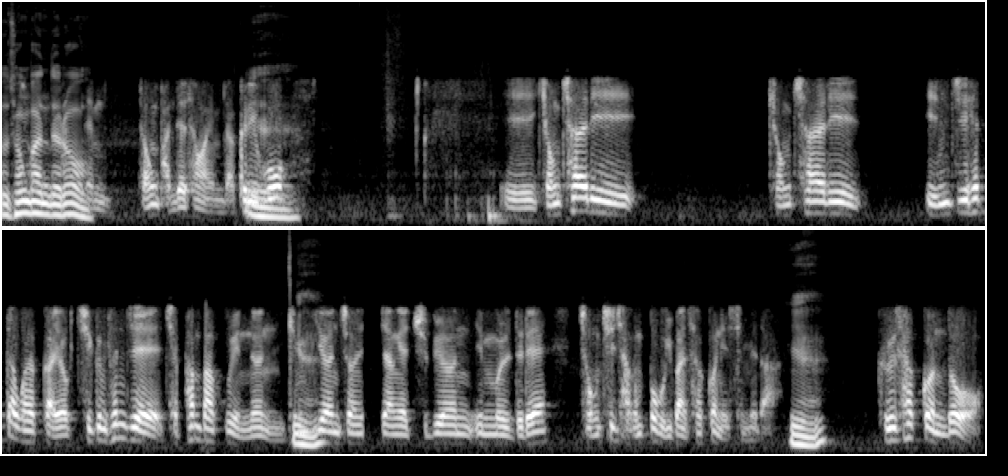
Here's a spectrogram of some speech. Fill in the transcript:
어, 정반대로 정반대 상황입니다. 그리고 예. 이 경찰이 경찰이 인지했다고 할까요? 지금 현재 재판받고 있는 김기현 전 시장의 주변 인물들의 정치 자금법 위반 사건이 있습니다. 예. 그 사건도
